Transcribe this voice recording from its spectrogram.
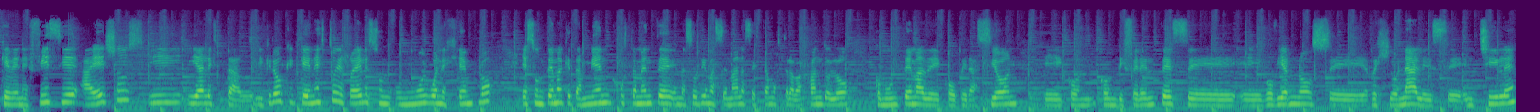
que beneficie a ellos y, al Estado. Y creo que, en esto Israel es un, muy buen ejemplo. Es un tema que también justamente en las últimas semanas estamos trabajándolo como un tema de cooperación eh, con, diferentes eh, eh, gobiernos regionales en Chile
